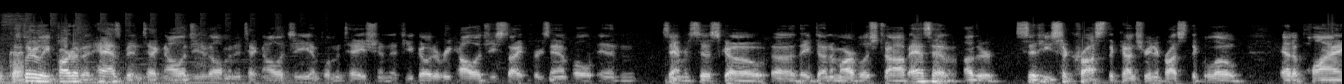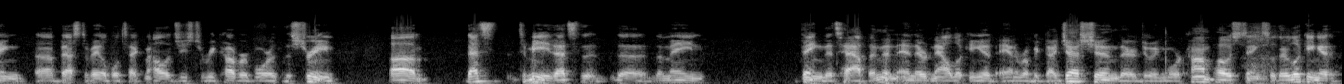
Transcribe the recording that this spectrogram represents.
okay. Clearly, part of it has been technology development and technology implementation. If you go to Recology site, for example, in San Francisco, uh, they've done a marvelous job, as have other cities across the country and across the globe, at applying uh, best available technologies to recover more of the stream. Um, that's to me, that's the, the, the main thing that's happened, and, and they're now looking at anaerobic digestion. They're doing more composting, so they're looking at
